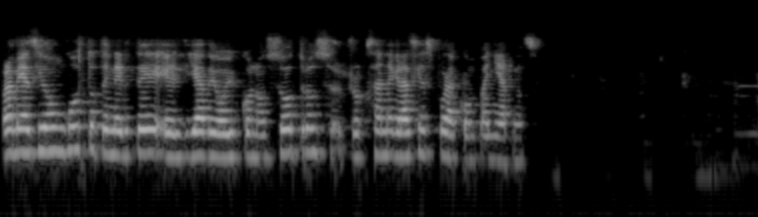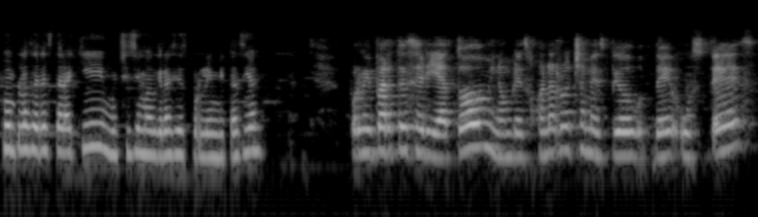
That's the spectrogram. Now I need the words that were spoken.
Para mí ha sido un gusto tenerte el día de hoy con nosotros. Roxana, gracias por acompañarnos. Fue un placer estar aquí y muchísimas gracias por la invitación. Por mi parte sería todo. Mi nombre es Juana Rocha, me despido de ustedes.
